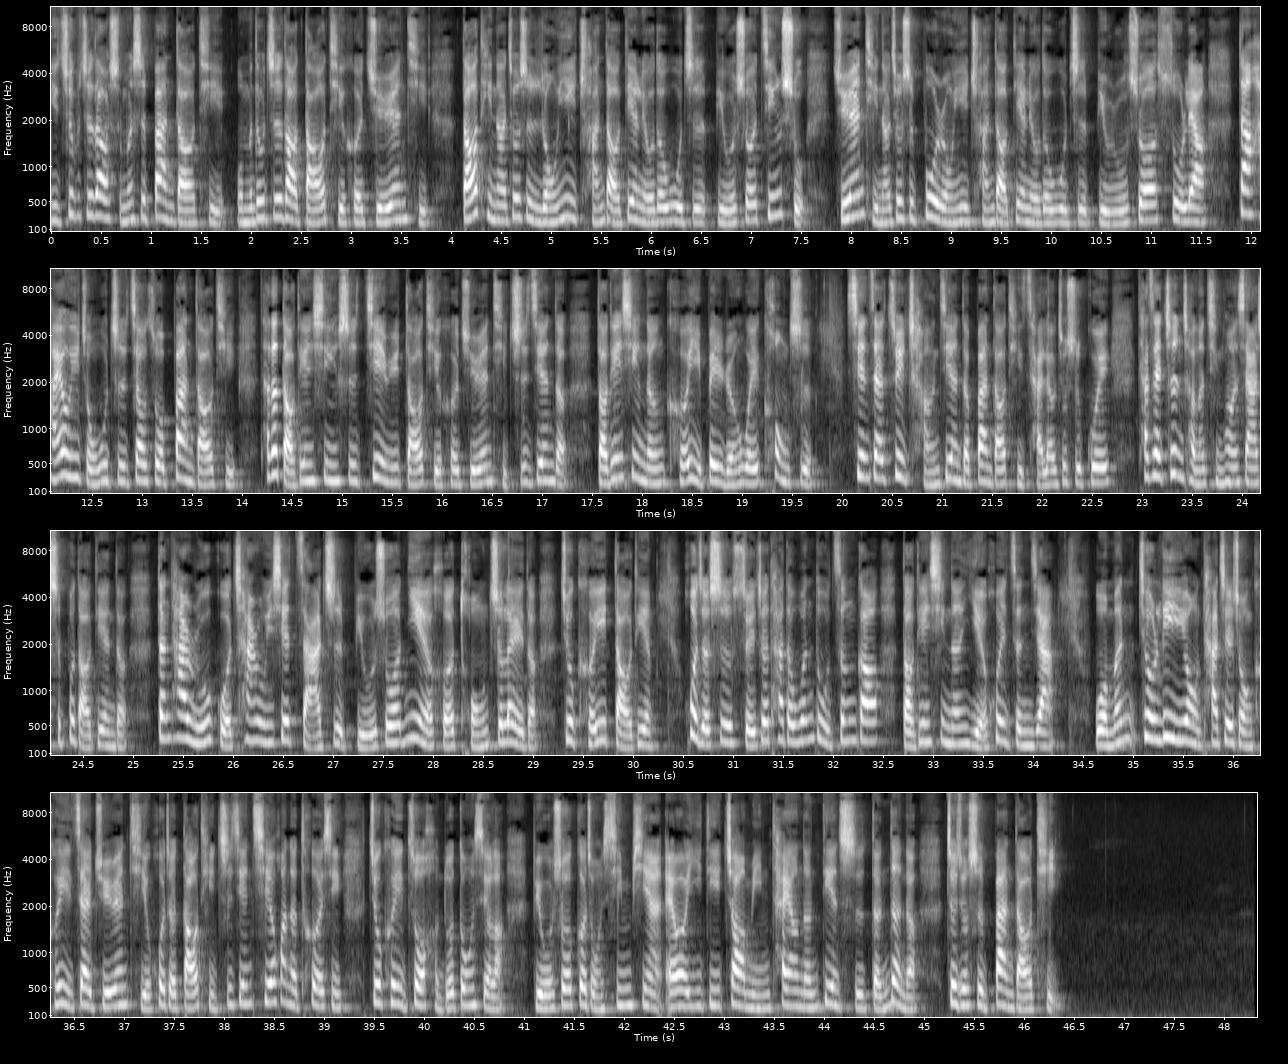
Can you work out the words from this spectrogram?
你知不知道什么是半导体？我们都知道导体和绝缘体。导体呢，就是容易传导电流的物质，比如说金属；绝缘体呢，就是不容易传导电流的物质，比如说塑料。但还有一种物质叫做半导体，它的导电性是介于导体和绝缘体之间的，导电性能可以被人为控制。现在最常见的半导体材料就是硅，它在正常的情况下是不导电的，但它如果掺入一些杂质，比如说镍和铜之类的，就可以导导电，或者是随着它的温度增高，导电性能也会增。加，我们就利用它这种可以在绝缘体或者导体之间切换的特性，就可以做很多东西了。比如说各种芯片、LED 照明、太阳能电池等等的，这就是半导体。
